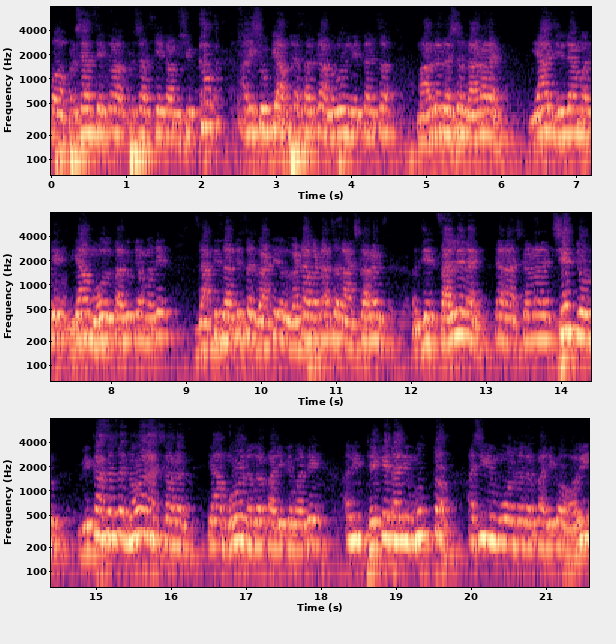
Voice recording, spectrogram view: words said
प- प्रशासकीय प्रशासकीय काम शिकतो आणि शेवटी आपल्यासारख्या अनुभवी नेत्यांचं मार्गदर्शन राहणार आहे. या जिल्ह्यामध्ये या मोहोळ तालुक्यामध्ये जाती जातीचं गाठी गटागटाचं राजकारण जे चाललेलं आहे त्या राजकारणाला छेद देऊन विकासाचं नवं राजकारण या मोहोळ नगरपालिकेमध्ये आणि ठेकेदारी मुक्त अशी ही मोहोळ नगरपालिका व्हावी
